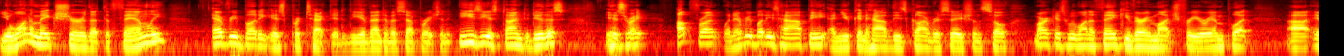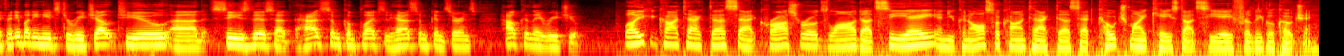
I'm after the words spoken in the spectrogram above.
you want to make sure that the family, everybody is protected in the event of a separation. The easiest time to do this is right up front when everybody's happy and you can have these conversations. So, Marcus, we want to thank you very much for your input. Uh, if anybody needs to reach out to you uh, that sees this, has some complexity, has some concerns, how can they reach you? Well, you can contact us at crossroadslaw.ca and you can also contact us at coachmycase.ca for legal coaching.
